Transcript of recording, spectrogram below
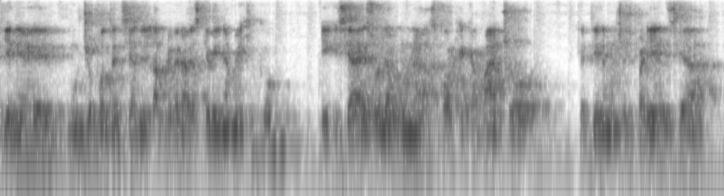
tiene mucho potencial, es la primera vez que viene a México. Y si a eso le unas Jorge Camacho, que tiene mucha experiencia,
